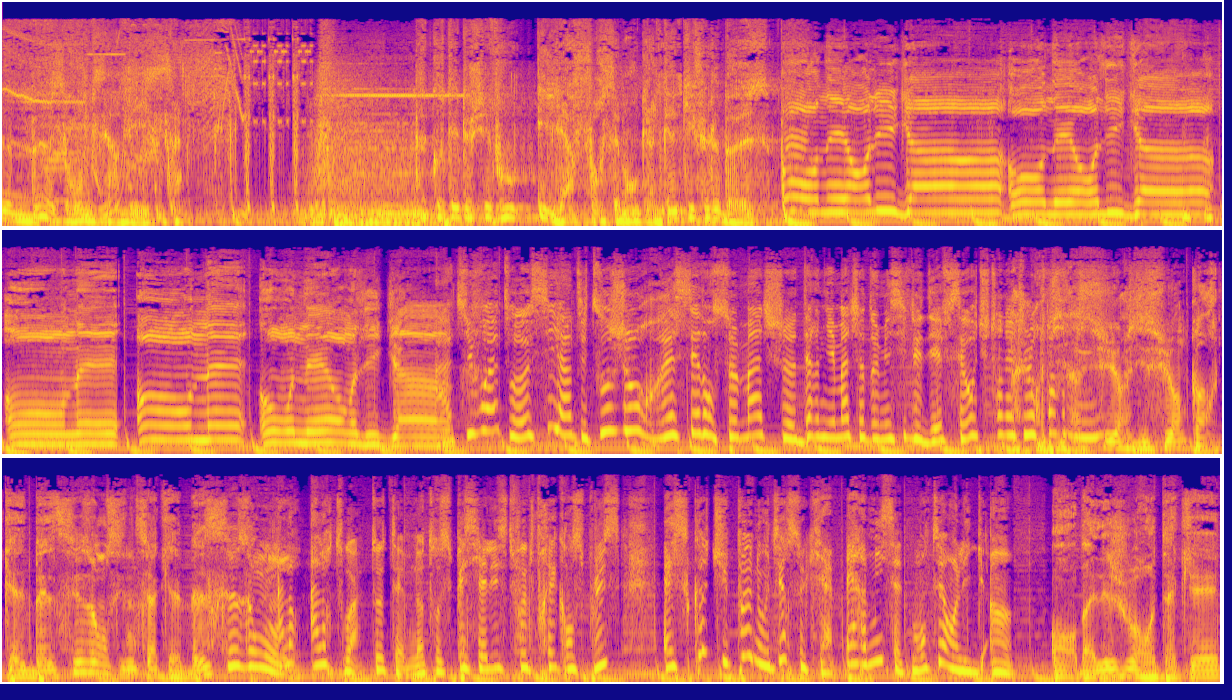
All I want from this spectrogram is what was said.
le buzz service. Côté de chez vous, il y a forcément quelqu'un qui fait le buzz. On est en Ligue 1, on est en Ligue 1, on est, on est, on est en Ligue 1. Ah, tu vois, toi aussi, hein, t'es toujours resté dans ce match, euh, dernier match à domicile du DFCO, tu t'en es toujours Bien parmi. sûr, j'y suis encore. Quelle belle saison, Cynthia, quelle belle saison. Alors, alors toi, Totem, notre spécialiste foot fréquence plus, est-ce que tu peux nous dire ce qui a permis cette montée en Ligue 1 Oh, bah, les joueurs au taquet,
